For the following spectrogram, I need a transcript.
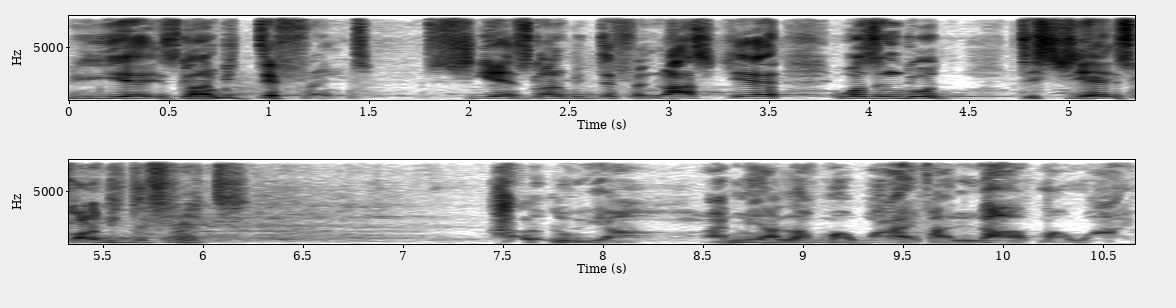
year, it's going to be different. This year is going to be different. Last year, it wasn't good. This year, it's going to be different. Hallelujah. I mean, I love my wife. I love my wife.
